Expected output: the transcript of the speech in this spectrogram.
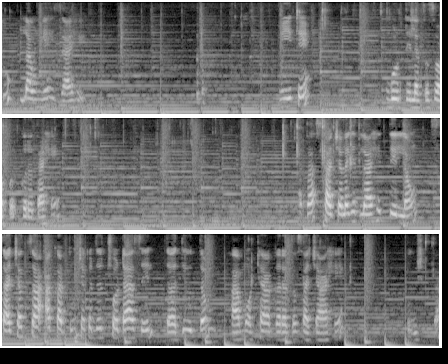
तूप लावून घ्यायचं आहे. मी इथे गोड तेलाचाच वापर करत आहे. आता साच्याला घेतला आहे तेल लावून. साच्याचा आकार तुमच्याकडे जर छोटा असेल तर अतिउत्तम हा मोठ्या आकाराचा साचा आहे. बघू शकता.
